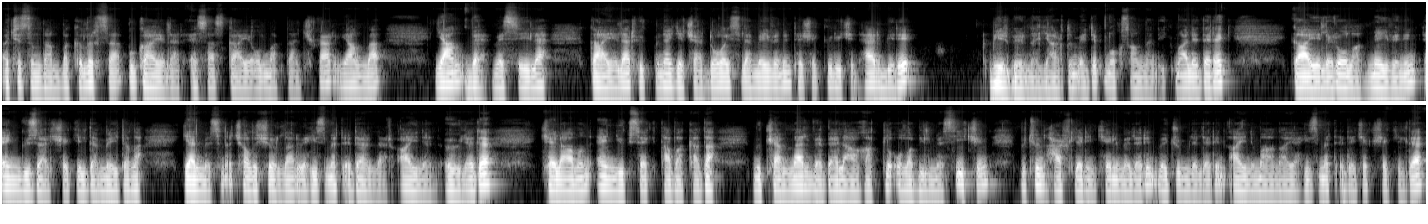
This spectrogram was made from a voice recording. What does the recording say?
açısından bakılırsa bu gayeler esas gaye olmaktan çıkar. Yanla yan ve vesile gayeler hükmüne geçer. Dolayısıyla meyvenin teşekkürü için her biri birbirine yardım edip noksanlarını ikmal ederek gayeleri olan meyvenin en güzel şekilde meydana gelmesine çalışırlar ve hizmet ederler. Aynen öyle de kelamın en yüksek tabakada mükemmel ve belagatlı olabilmesi için bütün harflerin, kelimelerin ve cümlelerin aynı manaya hizmet edecek şekilde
